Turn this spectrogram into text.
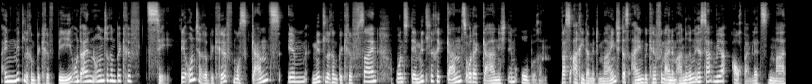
einen mittleren Begriff B und einen unteren Begriff C. Der untere Begriff muss ganz im mittleren Begriff sein und der mittlere ganz oder gar nicht im oberen. Was Ari damit meint, dass ein Begriff in einem anderen ist, hatten wir auch beim letzten Mal.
